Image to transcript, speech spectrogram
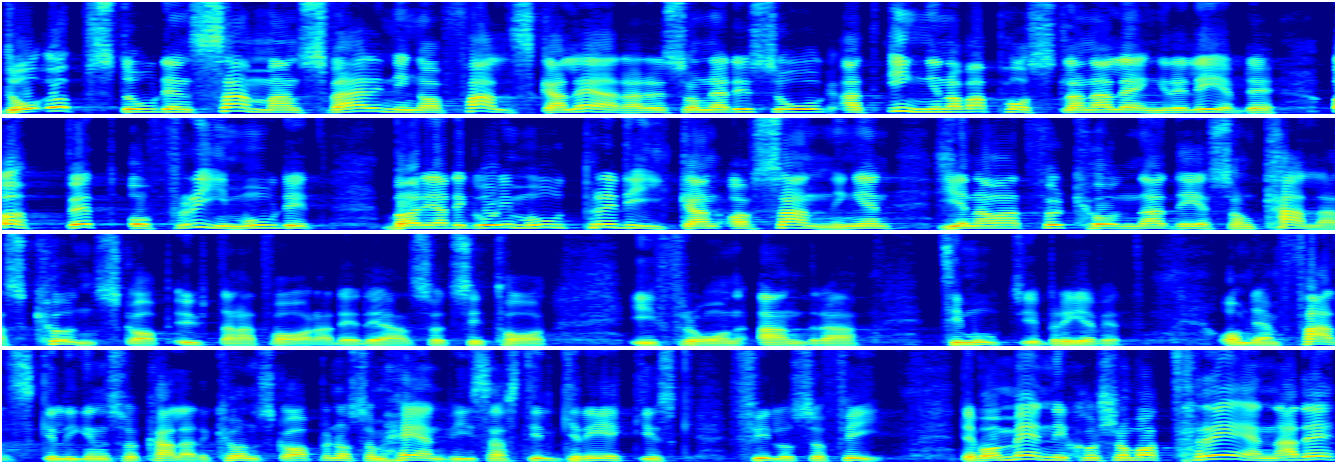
då uppstod en sammansvärjning av falska lärare som när de såg att ingen av apostlarna längre levde, öppet och frimodigt började gå emot predikan av sanningen genom att förkunna det som kallas kunskap utan att vara det. Det är alltså ett citat ifrån andra Timoteusbrevet om den falskeligen så kallade kunskapen och som hänvisas till grekisk filosofi. Det var människor som var tränade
